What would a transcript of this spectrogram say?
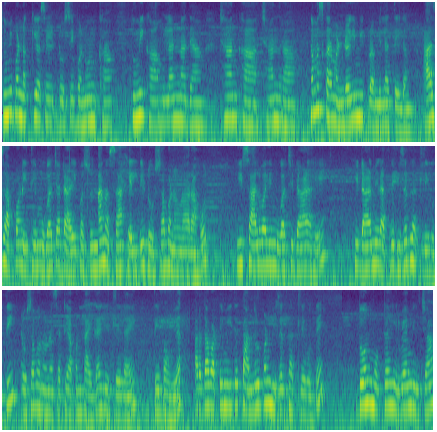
तुम्ही पण नक्की असे डोसे बनवून खा. तुम्ही खा मुलांना द्या. छान खा छान राहा. नमस्कार मंडळी मी प्रमिला तेलंग. आज आपण इथे मुगाच्या डाळीपासून छान असा हेल्दी डोसा बनवणार आहोत. ही सालवाली मुगाची डाळ आहे. ही डाळ मी रात्री भिजत घातली होती. डोसा बनवण्यासाठी आपण काय काय घेतलेलं आहे? ते पाहूयात. अर्धा वाटी मी इथे तांदूळ पण भिजत घातले होते. दोन मोठ्या हिरव्या मिरच्या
